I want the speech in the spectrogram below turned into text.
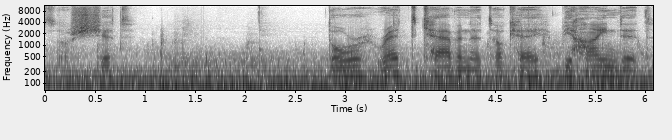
so shit. Door, red cabinet, okay, behind it.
